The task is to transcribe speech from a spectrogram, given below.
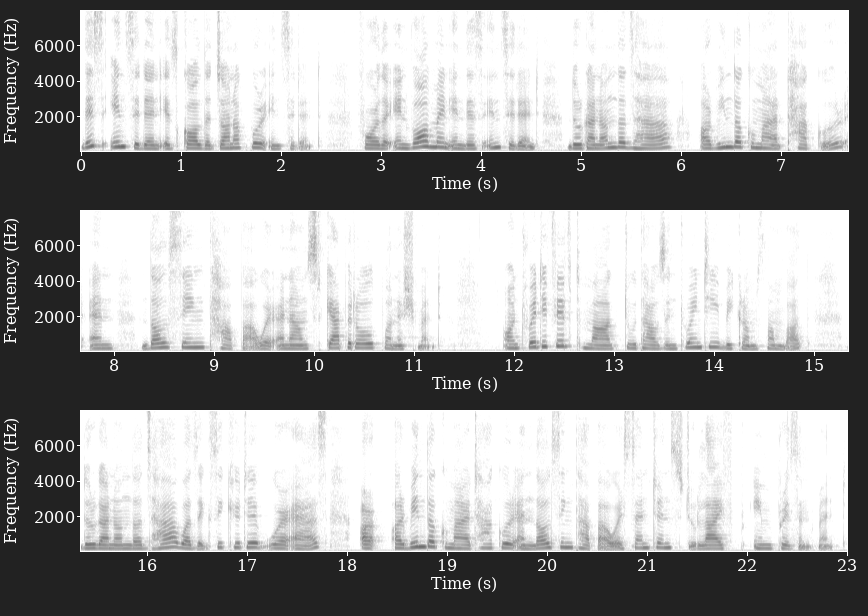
This incident is called the Janakpur incident. For the involvement in this incident, Durgananda Jha, Arvinda Kumar Thakur, and Dal Singh Thapa were announced capital punishment. On 25th March 2020, Bikram Sambat, Durgananda Jha was executed, whereas Ar- Arvinda Kumar Thakur and Dal Singh Thapa were sentenced to life imprisonment.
